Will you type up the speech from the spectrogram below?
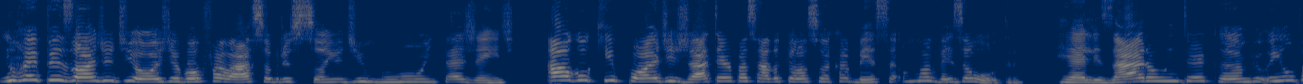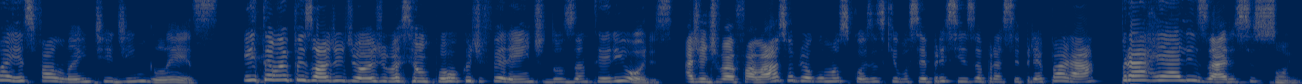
No episódio de hoje eu vou falar sobre o sonho de muita gente, algo que pode já ter passado pela sua cabeça uma vez ou outra. Realizar um intercâmbio em um país falante de inglês. Então, o episódio de hoje vai ser um pouco diferente dos anteriores. A gente vai falar sobre algumas coisas que você precisa para se preparar para realizar esse sonho,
